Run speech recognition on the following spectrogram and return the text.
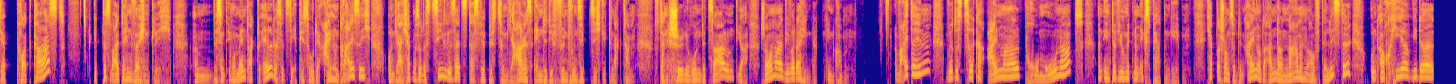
der Podcast gibt es weiterhin wöchentlich. Ähm, wir sind im Moment aktuell, das ist jetzt die Episode 31 und ja, ich habe mir so das Ziel gesetzt, dass wir bis zum Jahresende die 75 geknackt haben. Das ist eine schöne runde Zahl und ja, schauen wir mal, wie wir da hin, hinkommen. Weiterhin wird es circa einmal pro Monat ein Interview mit einem Experten geben. Ich habe da schon so den ein oder anderen Namen auf der Liste und auch hier wieder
